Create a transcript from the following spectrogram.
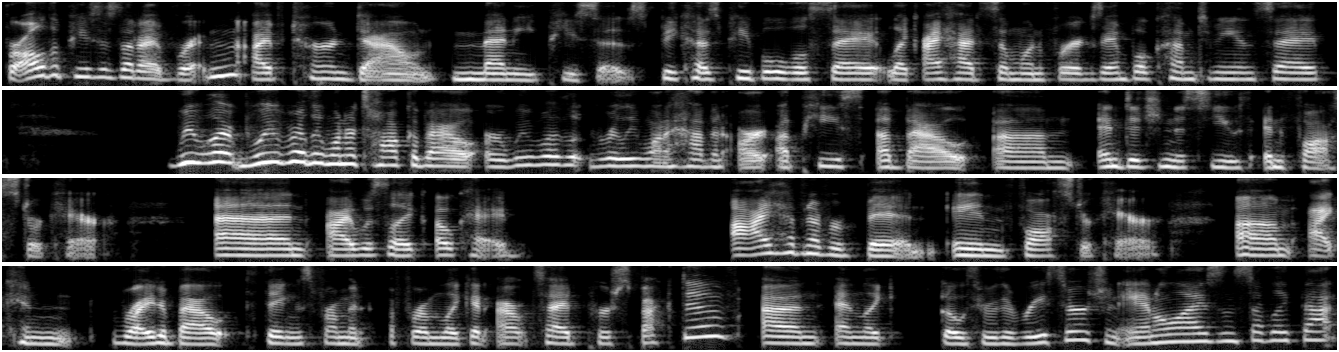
For all the pieces that I've written, I've turned down many pieces because people will say, like, I had someone, for example, come to me and say, we, we really want to talk about, or we really want to have an art, a piece about um, Indigenous youth in foster care. And I was like, okay, I have never been in foster care. Um, I can write about things from an from like an outside perspective and and like go through the research and analyze and stuff like that.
